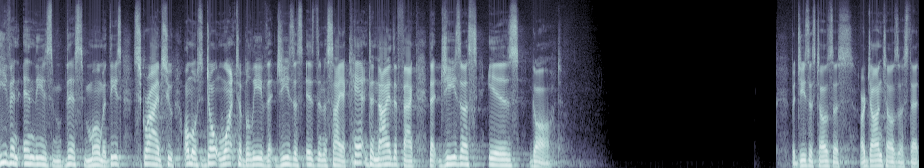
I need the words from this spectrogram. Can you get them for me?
Even in these, this moment, these scribes who almost don't want to believe that Jesus is the Messiah can't deny the fact that Jesus is God. But Jesus tells us, or John tells us, that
